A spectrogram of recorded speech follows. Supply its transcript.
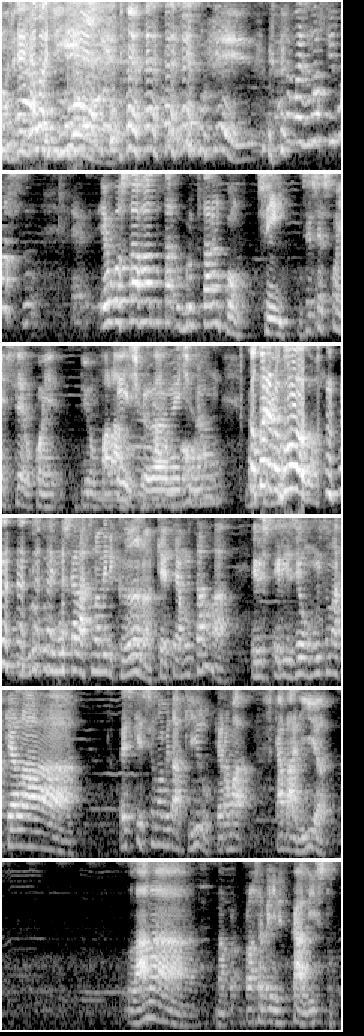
Mas, né? cara, melodia. Não sei porquê. Era mais uma afirmação. É, Eu gostava do, do grupo Tarancon. Sim, Não sei se vocês conheceram, conhe, viram falar. eles provavelmente não. Procura no Google! um grupo de música latino-americana, que tem muita. Eles, eles iam muito naquela. Até esqueci o nome daquilo, que era uma escadaria. Lá na, na Praça Benedito Calixto.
